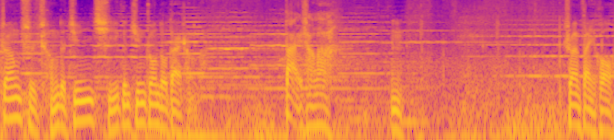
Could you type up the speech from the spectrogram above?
张士诚的军旗跟军装都带上了。带上了。嗯。吃完饭以后，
